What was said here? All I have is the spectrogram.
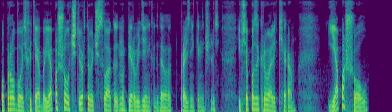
попробовать хотя бы. Я пошел 4 числа, ну, первый день, когда вот праздники начались. И все позакрывали к херам. Я пошел,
